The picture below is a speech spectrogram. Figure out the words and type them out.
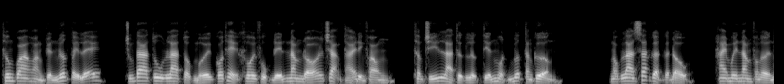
Thông qua hoàng tuyến nước tẩy lễ, chúng ta tu la tộc mới có thể khôi phục đến năm đó trạng thái đ ỉ n h phong, thậm chí là thực lực tiến một bước tăng cường. Ngọc la sát gật gật đầu, hai mươi năm phong ấn.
